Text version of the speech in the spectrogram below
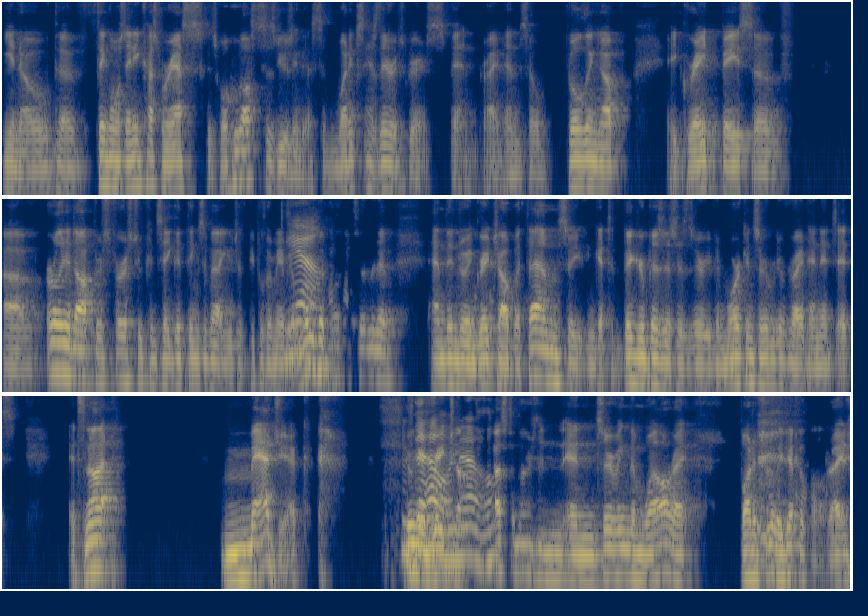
you know, the thing almost any customer asks is, well, who else is using this, and what ex- has their experience been, right? And so building up a great base of of early adopters first who can say good things about you to the people who are maybe a little bit more conservative, and then doing a great job with them, so you can get to the bigger businesses that are even more conservative, right? And it's it's it's not magic doing a great No, job with no. customers and, and serving them well, right? But it's really difficult, right?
